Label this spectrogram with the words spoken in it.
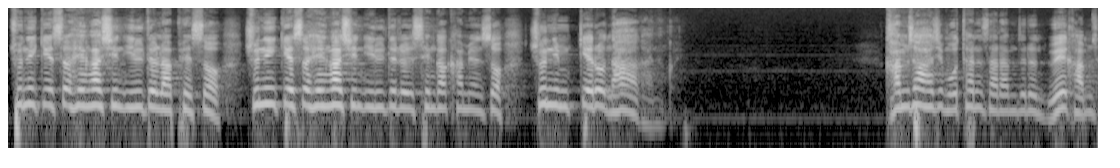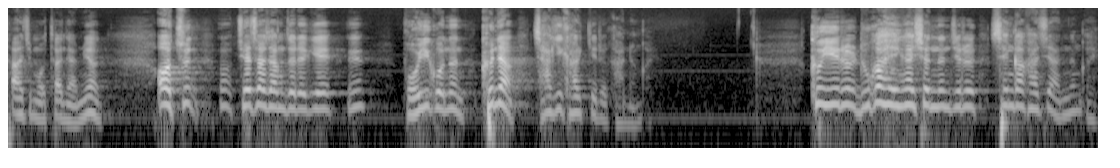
주님께서 행하신 일들 앞에서 주님께서 행하신 일들을 생각하면서 주님께로 나아가는. 감사하지 못하는 사람들은 왜 감사하지 못하냐면 어, 주, 어, 제사장들에게 예? 보이고는 그냥 자기 갈 길을 가는 거예요. 그 일을 누가 행하셨는지를 생각하지 않는 거예요.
